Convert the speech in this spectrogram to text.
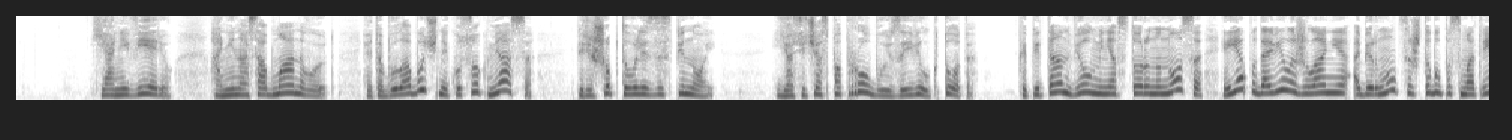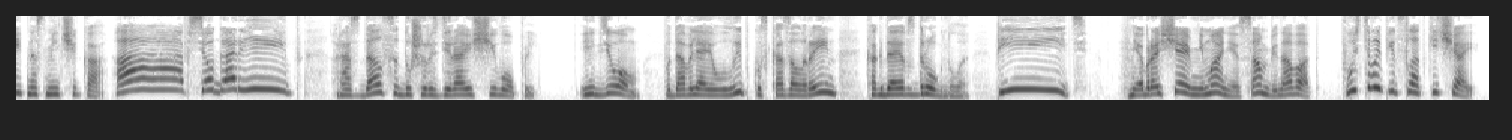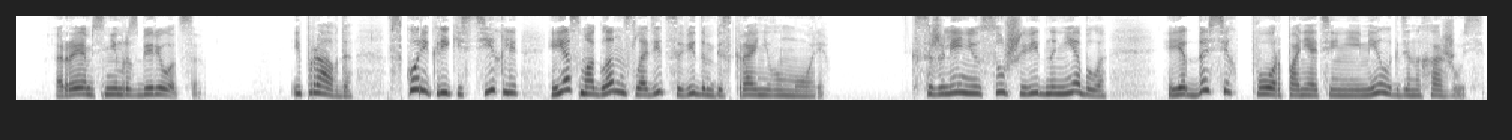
«Я не верю. Они нас обманывают. Это был обычный кусок мяса», — перешептывались за спиной. «Я сейчас попробую», — заявил кто-то. Капитан вел меня в сторону носа, и я подавила желание обернуться, чтобы посмотреть на смельчака. а, -а, -а все горит!» — раздался душераздирающий вопль. «Идем!» — подавляя улыбку, сказал Рейн, когда я вздрогнула. «Пить!» «Не обращай внимания, сам виноват. Пусть выпьет сладкий чай. Рэм с ним разберется». И правда, вскоре крики стихли, и я смогла насладиться видом бескрайнего моря. К сожалению, суши видно не было, и я до сих пор понятия не имела, где нахожусь.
